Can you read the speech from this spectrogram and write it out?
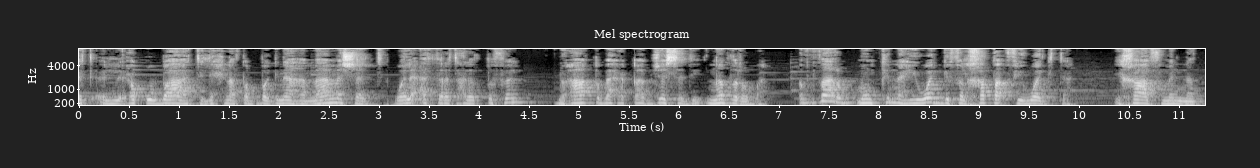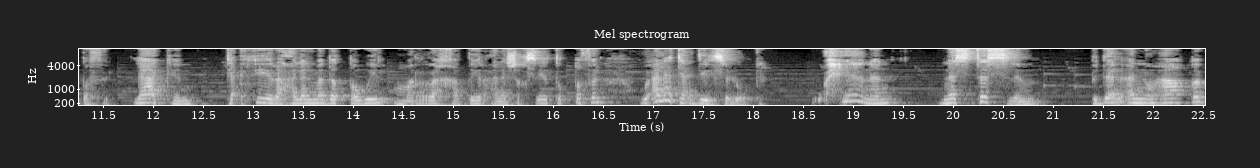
العقوبات اللي إحنا طبقناها ما مشت ولا أثرت على الطفل نعاقبه عقاب جسدي نضربه. الضرب ممكن أنه يوقف الخطأ في وقته يخاف منه الطفل. لكن تأثيره على المدى الطويل مرة خطير على شخصية الطفل وعلى تعديل سلوكه. وأحيانا نستسلم بدل أن نعاقب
